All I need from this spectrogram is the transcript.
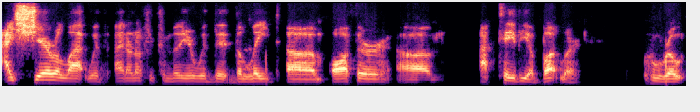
I share a lot with. I don't know if you're familiar with the the late um, author um, Octavia Butler who wrote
